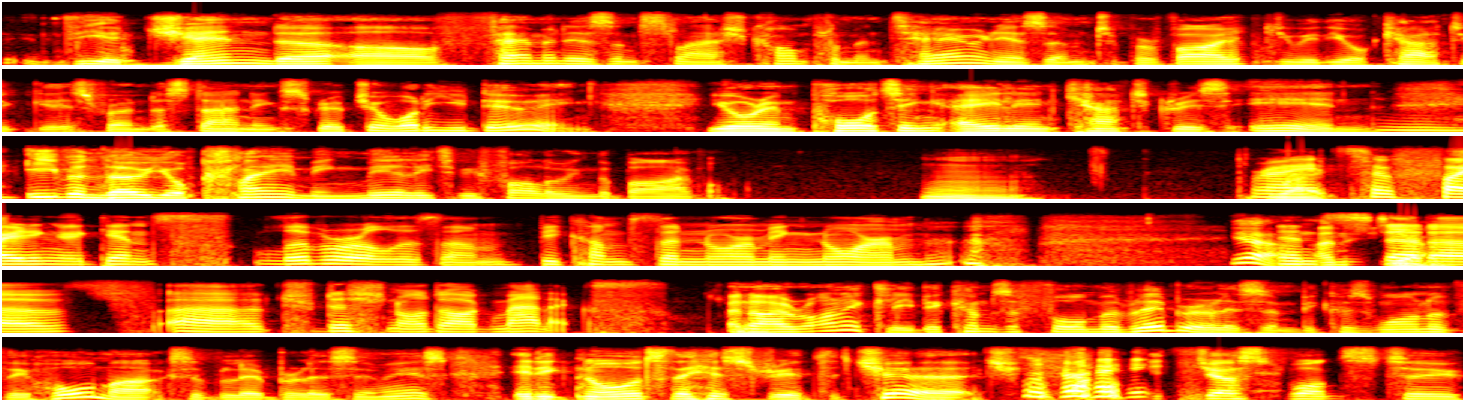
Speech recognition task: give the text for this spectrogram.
the agenda of feminism slash complementarianism to provide you with your categories for understanding scripture, what are you doing? You're importing alien categories in, mm. even though you're claiming merely to be following the Bible. Mm. Right. right. So fighting against liberalism becomes the norming norm. yeah. Instead and, yeah. of uh, traditional dogmatics and ironically becomes a form of liberalism because one of the hallmarks of liberalism is it ignores the history of the church. Right. It just wants to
